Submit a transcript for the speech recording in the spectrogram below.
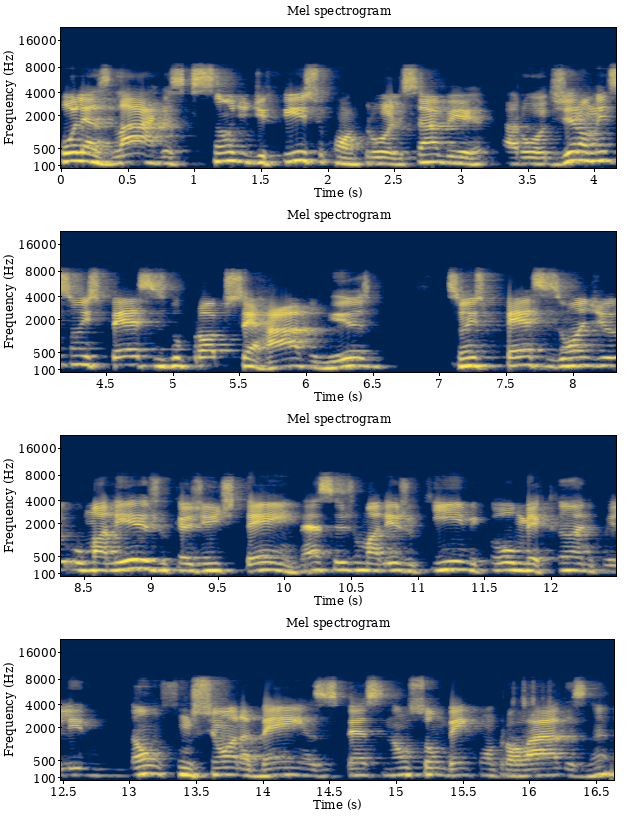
folhas largas que são de difícil controle, sabe, Haroldo? Geralmente são espécies do próprio cerrado mesmo, são espécies onde o manejo que a gente tem, né, seja o manejo químico ou mecânico, ele não funciona bem, as espécies não são bem controladas, né?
